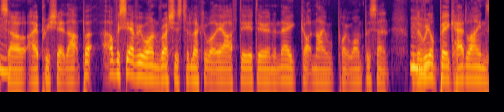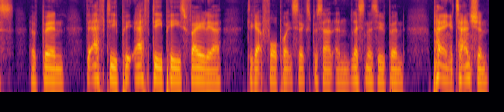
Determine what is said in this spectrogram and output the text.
So I appreciate that. But obviously, everyone rushes to look at what the AfD are doing, and they got 9.1%. But the real big headlines have been the FDP, FDP's failure to get 4.6%. And listeners who've been paying attention,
